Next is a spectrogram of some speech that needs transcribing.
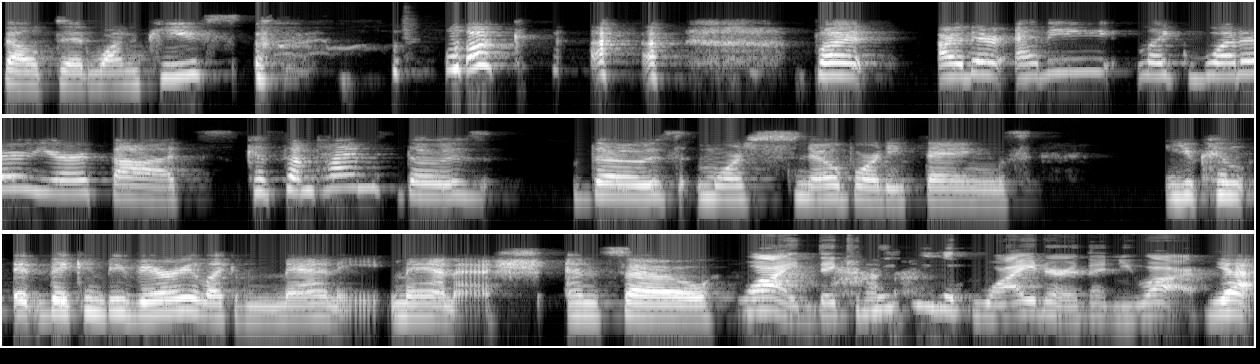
belted one piece look. but are there any like what are your thoughts? Cuz sometimes those those more snowboardy things you can it, they can be very like manny mannish. And so wide. They can make you look wider than you are. Yeah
